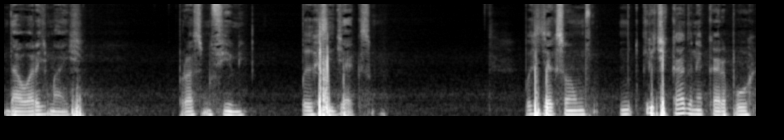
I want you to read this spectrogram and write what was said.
da hora demais. Próximo filme, Percy Jackson. Percy Jackson é um, muito criticado, né, cara, por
